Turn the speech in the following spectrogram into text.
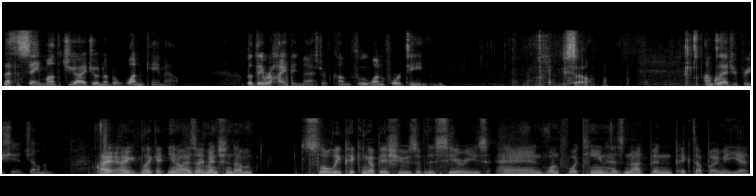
that's the same month GI Joe number one came out, but they were hyping Master of Kung Fu 114. So I'm glad you appreciate it, gentlemen. I, I like you know as I mentioned I'm slowly picking up issues of this series and 114 has not been picked up by me yet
